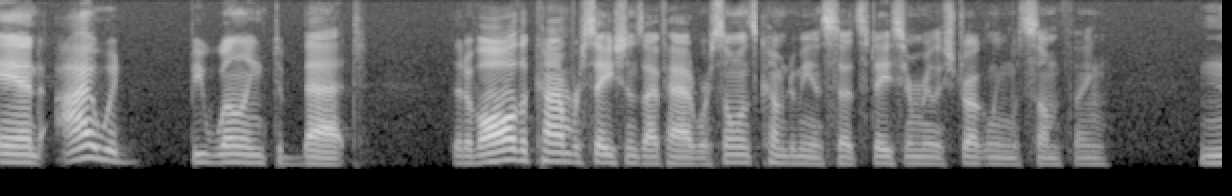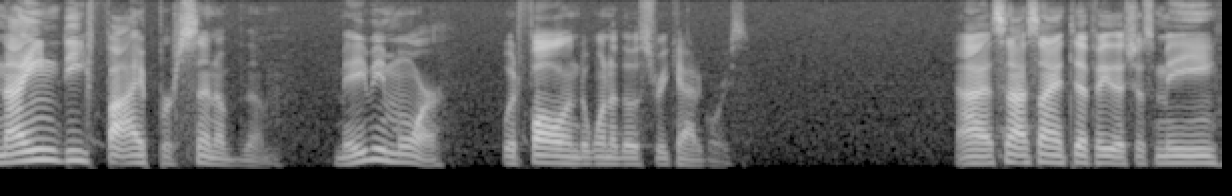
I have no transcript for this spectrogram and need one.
And I would be willing to bet that of all the conversations I've had where someone's come to me and said, Stacy, I'm really struggling with something, 95% of them, maybe more, would fall into one of those three categories. Uh, it's not scientific, that's just me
